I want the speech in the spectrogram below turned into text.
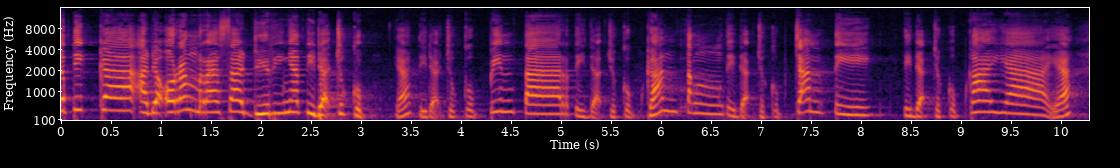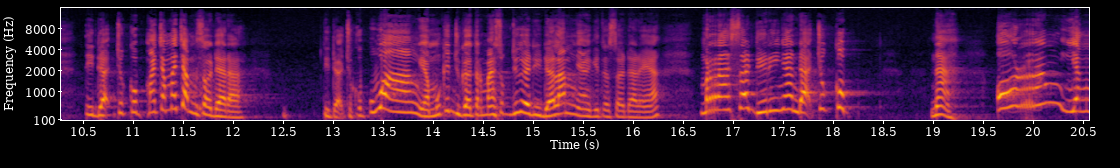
Ketika ada orang merasa dirinya tidak cukup, ya, tidak cukup pintar, tidak cukup ganteng, tidak cukup cantik, tidak cukup kaya, ya, tidak cukup macam-macam saudara. Tidak cukup uang, ya mungkin juga termasuk juga di dalamnya gitu saudara ya. Merasa dirinya tidak cukup. Nah, orang yang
